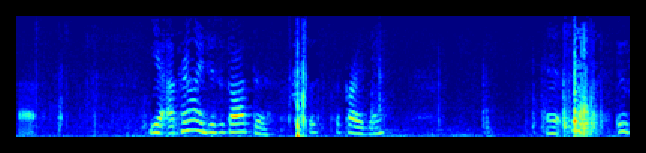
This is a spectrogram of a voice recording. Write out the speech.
that. Yeah, apparently I just got this. That's surprising. And it fits. Oof.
